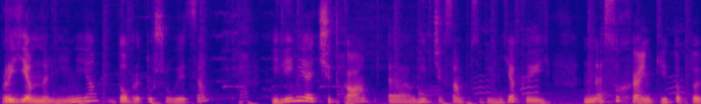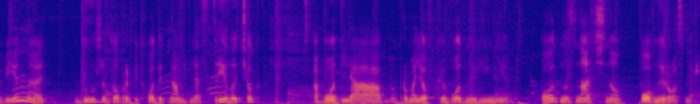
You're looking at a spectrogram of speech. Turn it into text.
Приємна лінія, добре тушується. І лінія чітка. Е, Олівчик сам по собі м'який, не сухенький, тобто він е, дуже добре підходить нам для стрілочок або для промальовки водної лінії. Однозначно повний розмір.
